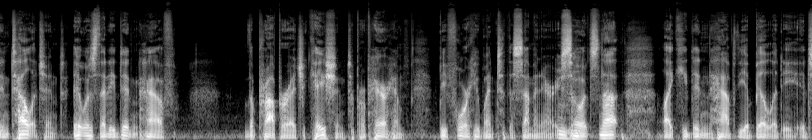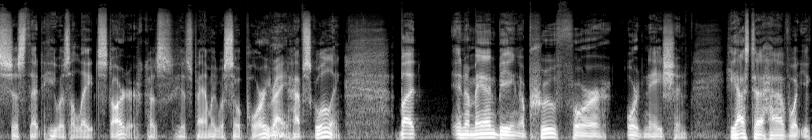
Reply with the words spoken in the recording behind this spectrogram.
intelligent. It was that he didn't have the proper education to prepare him before he went to the seminary. Mm-hmm. So it's not like he didn't have the ability. It's just that he was a late starter because his family was so poor he right. didn't have schooling. But in a man being approved for ordination, he has to have what you,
